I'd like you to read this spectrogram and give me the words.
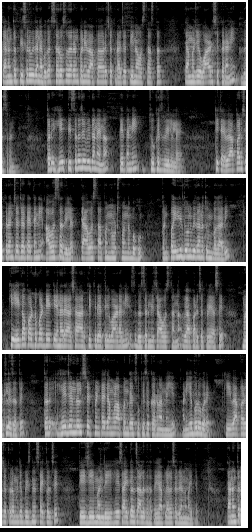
त्यानंतर तिसरं विधान आहे बघा सर्वसाधारणपणे व्यापार चक्राच्या तीन अवस्था असतात. त्या म्हणजे वाढ शिखर आणि घसरण. तर हे तिसरं जे विधान आहे ना ते त्यांनी चुकीचं दिलेलं आहे. ठीक आहे व्यापार शिखरांच्या ज्या काही त्यांनी अवस्था दिल्यात त्या अवस्था आपण नोट्समधनं बघू. पण पहिली दोन विधानं तुम्ही बघा आधी. की एका पाठोपाठ एक येणाऱ्या अशा आर्थिक क्रियातील वाढ आणि घसरणीच्या अवस्थांना व्यापार चक्रे असे म्हटले जाते. तर हे जनरल स्टेटमेंट आहे त्यामुळे आपण काही चुकीचं करणार नाही आहे आणि हे बरोबर आहे की व्यापार चक्र म्हणजे बिझनेस सायकलचे तेजी मंदी हे सायकल चालत राहतं हे आपल्याला सगळ्यांना माहिती आहे. त्यानंतर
